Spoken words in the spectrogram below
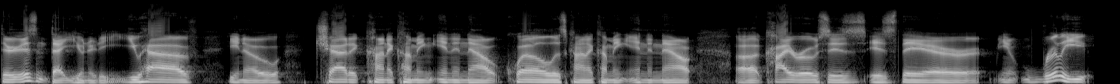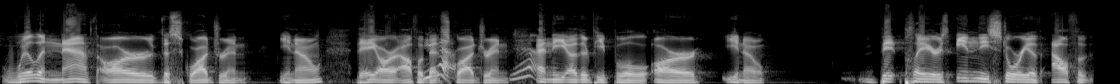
there isn't that unity you have you know Chadic kind of coming in and out Quell is kind of coming in and out uh, Kairos is is there you know really Wyl and Nath are the squadron you know they are alphabet Yeah. squadron Yeah. and the other people are you know bit players in the story of alpha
